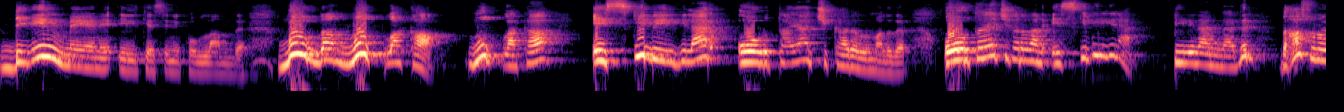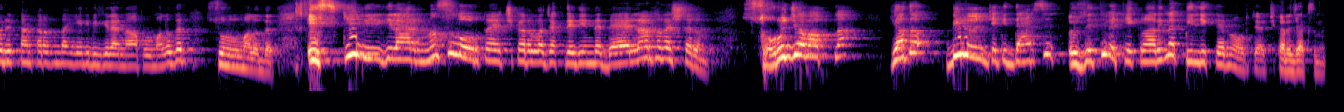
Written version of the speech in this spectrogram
bilinmeyene ilkesini kullandı. Burada mutlaka mutlaka eski bilgiler ortaya çıkarılmalıdır. Ortaya çıkarılan eski bilgiler bilinenlerdir. Daha sonra öğretmen tarafından yeni bilgiler ne yapılmalıdır? Sunulmalıdır. Eski bilgiler nasıl ortaya çıkarılacak dediğinde değerli arkadaşlarım soru cevapla ya da bir önceki dersin özeti ve tekrarıyla bildiklerini ortaya çıkaracaksınız.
